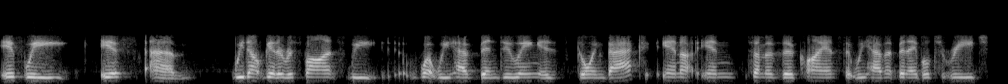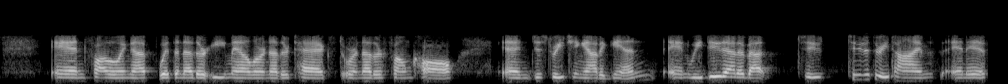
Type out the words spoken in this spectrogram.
if we if um, we don't get a response, we what we have been doing is going back in in some of the clients that we haven't been able to reach and following up with another email or another text or another phone call and just reaching out again. And we do that about two two to three times. And if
